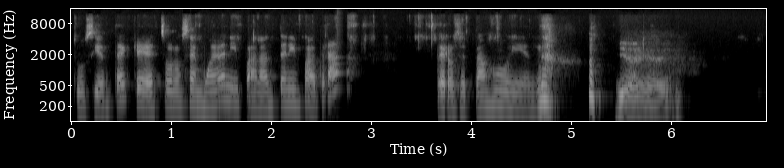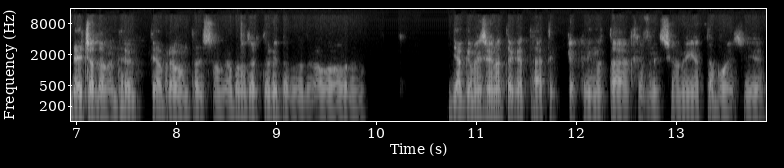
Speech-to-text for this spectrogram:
tú sientes que esto no se mueve ni para adelante ni para atrás, pero se están moviendo. Ya, ya, De hecho, también te, te, voy a preguntar, voy a preguntar ahorita, pero te lo hago ahora, ¿no? Ya que mencionaste que estás escribiendo estas reflexiones y esta poesía,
